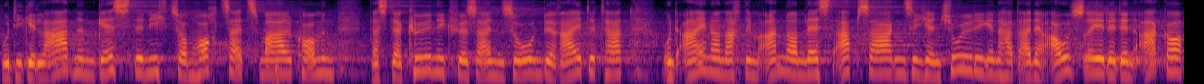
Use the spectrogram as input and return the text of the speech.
wo die geladenen Gäste nicht zum Hochzeitsmahl kommen, das der König für seinen Sohn bereitet hat, und einer nach dem anderen lässt absagen, sich entschuldigen, hat eine Ausrede, den Acker,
